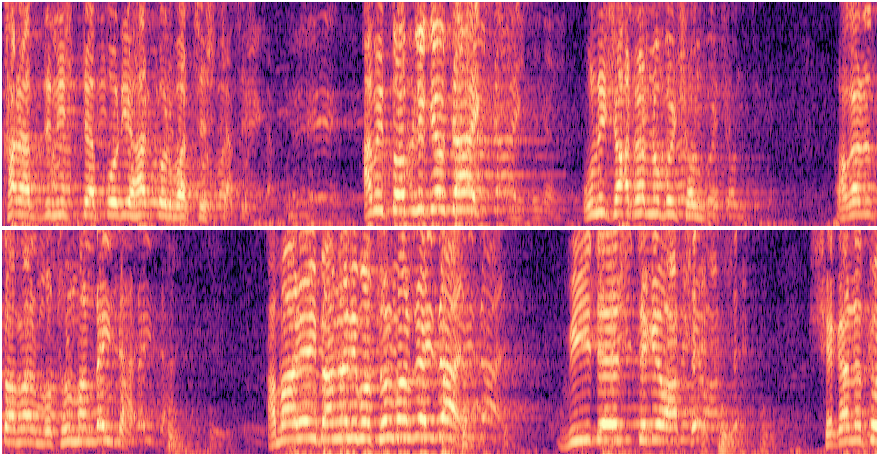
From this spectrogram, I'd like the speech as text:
খারাপ জিনিসটা পরিহার করবার চেষ্টা করি। আমি তবলিগেও যাই উনিশশো আটানব্বই সন থেকে। ওখানে তো আমার মুসলমানরাই যায়। আমার এই বাঙালি মুসলমানরাই যায়, বিদেশ থেকে আসে। সেখানে তো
